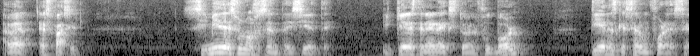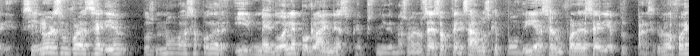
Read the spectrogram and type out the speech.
A ver, es fácil. Si mides 1.67 y quieres tener éxito en el fútbol, tienes que ser un fuera de serie. Si no eres un fuera de serie, pues no vas a poder. Y me duele por Laines, que pues mide más o menos eso. Pensábamos que podía ser un fuera de serie, pues parece que no lo fue.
